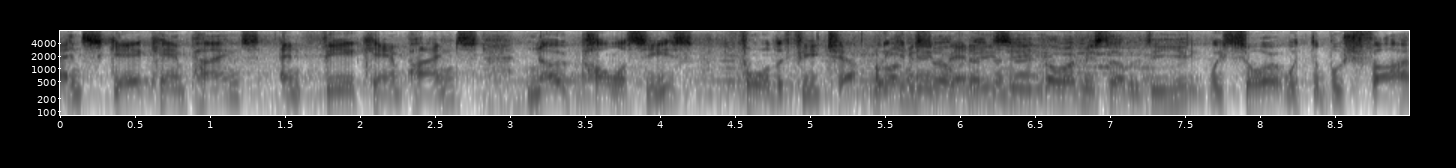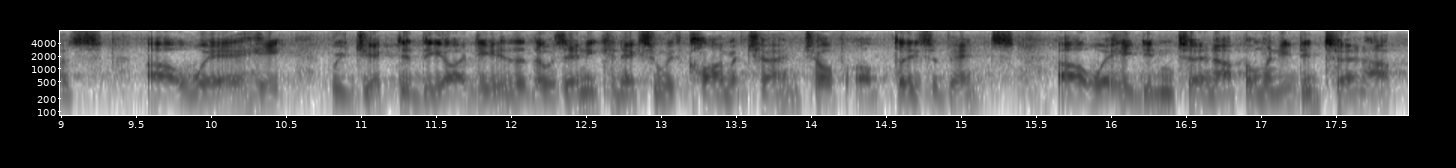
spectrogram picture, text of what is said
and scare campaigns and fear campaigns, no policies for the future. we can do better Albanese, than that. All right, Mr Albanese. We saw it with the bushfires, uh, where he rejected the idea that there was any connection with climate change of, of these events, uh, where he didn't turn up, and when he did turn up,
